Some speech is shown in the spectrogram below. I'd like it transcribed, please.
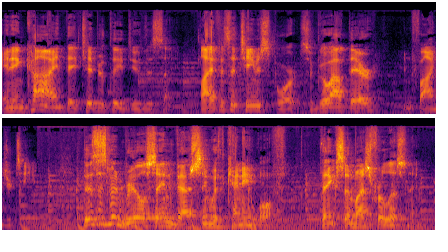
And in kind, they typically do the same. Life is a team sport, so go out there and find your team. This has been Real Estate Investing with Kenny Wolf. Thanks so much for listening.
